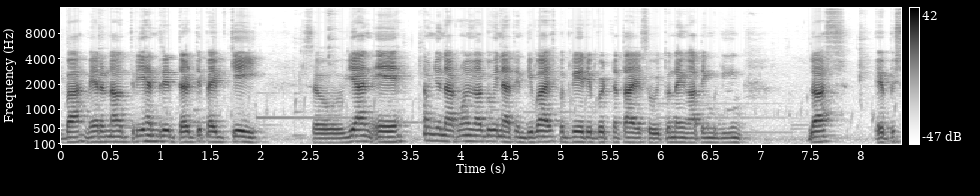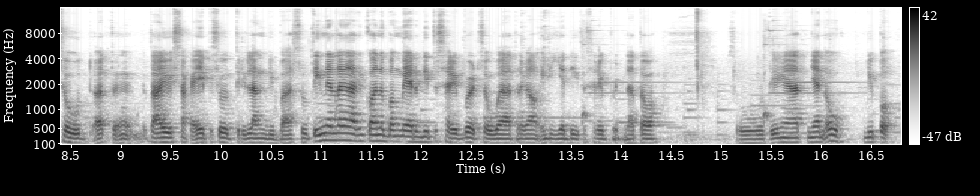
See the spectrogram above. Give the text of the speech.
ba Meron na akong 335k. So, yan eh. Alam nyo na kung ano gagawin natin, 'di ba Is Pag-revert na tayo. So, ito na yung ating magiging last episode. At uh, tayo sa ka-episode 3 lang, 'di ba So, tingnan lang natin kung ano bang meron dito sa revert. So, wala talaga akong idea dito sa revert na to. So, tingnan natin yan. Oh, di po.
